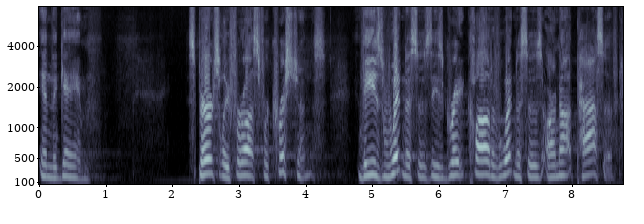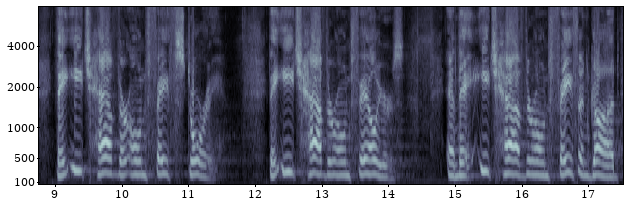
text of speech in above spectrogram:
in the game. Spiritually, for us, for Christians, these witnesses, these great cloud of witnesses, are not passive. They each have their own faith story. They each have their own failures. And they each have their own faith in God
